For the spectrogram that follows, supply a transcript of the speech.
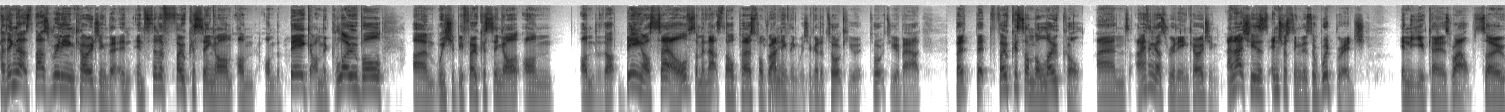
I think that's that's really encouraging. That in, instead of focusing on on on the big, on the global, um, we should be focusing on on on the, being ourselves. I mean, that's the whole personal branding right. thing, which I'm going to talk to you talk to you about. But but focus on the local, and I think that's really encouraging. And actually, it's interesting. There's a Woodbridge in the UK as well. So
